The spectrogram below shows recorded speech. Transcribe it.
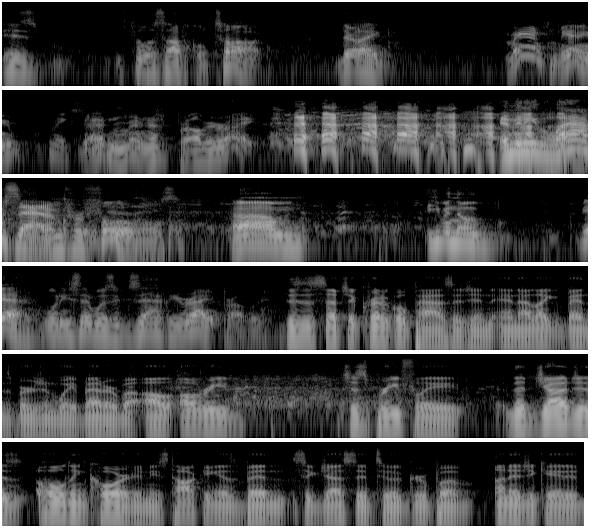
his philosophical talk, they're like, "Man, yeah, you makes sense. Man, that's probably right." and then he laughs at them for fools, um, even though, yeah, what he said was exactly right, probably. This is such a critical passage, and, and I like Ben's version way better, but I'll, I'll read just briefly. The judge is holding court, and he's talking, as Ben suggested, to a group of uneducated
